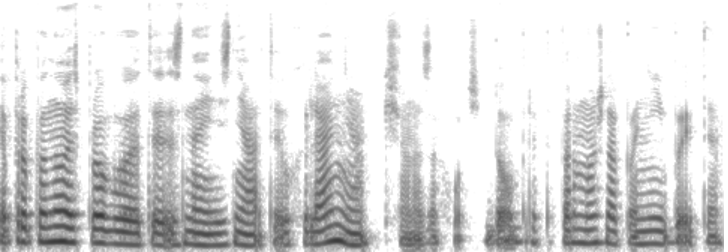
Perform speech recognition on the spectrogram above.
Я пропоную спробувати з неї зняти ухиляння, якщо вона захоче. Добре, тепер можна по ній бити.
